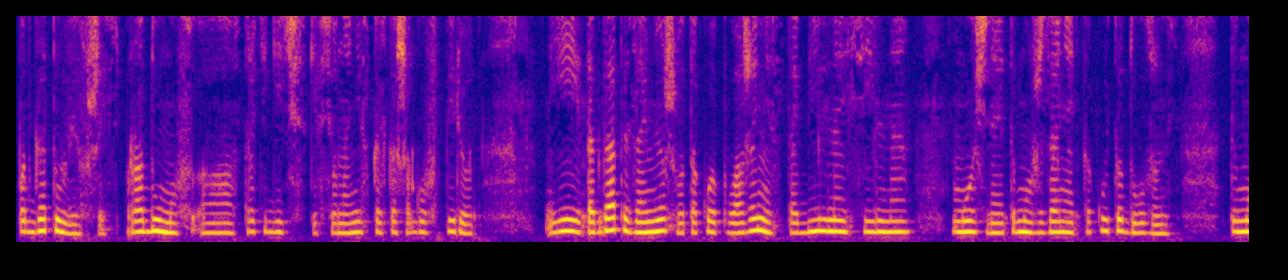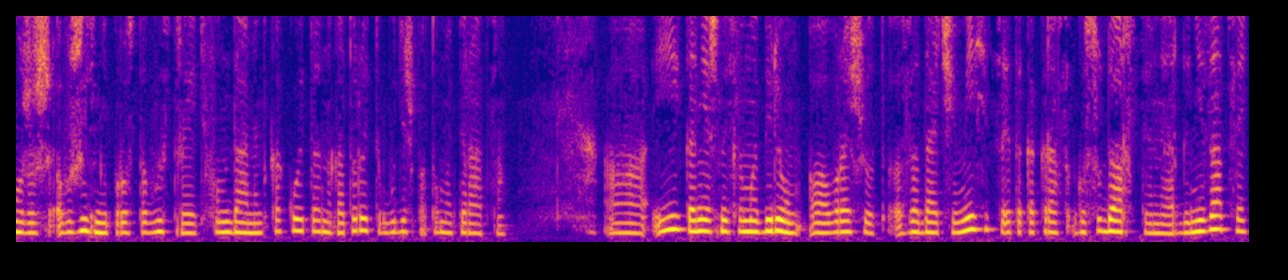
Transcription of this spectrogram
подготовившись, продумав э, стратегически все на несколько шагов вперед. И тогда ты займешь вот такое положение стабильное, сильное, мощное. Ты можешь занять какую-то должность. Ты можешь в жизни просто выстроить фундамент какой-то, на который ты будешь потом опираться. А, и, конечно, если мы берем а, в расчет задачи месяца, это как раз государственные организации,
